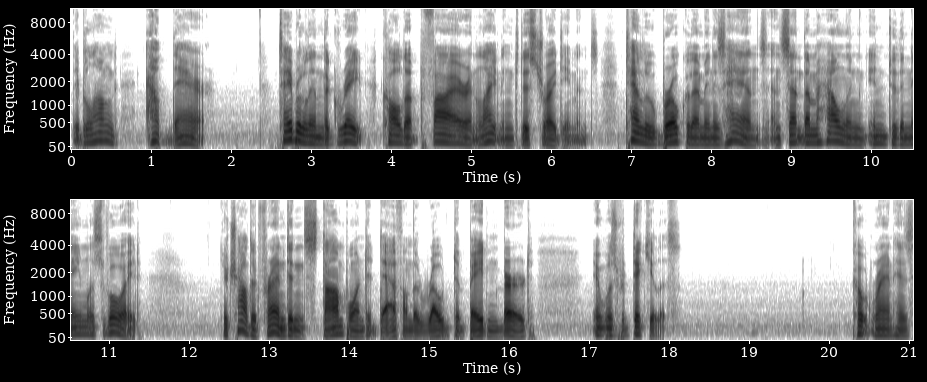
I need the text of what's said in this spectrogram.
They belonged out there. Taborlin the Great called up fire and lightning to destroy demons. Tehlu broke them in his hands and sent them howling into the nameless void. Your childhood friend didn't stomp one to death on the road to Baedn-Bryt. It was ridiculous. Kote ran his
